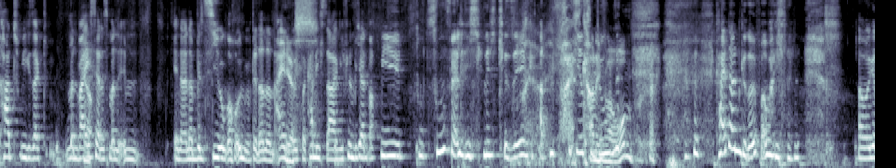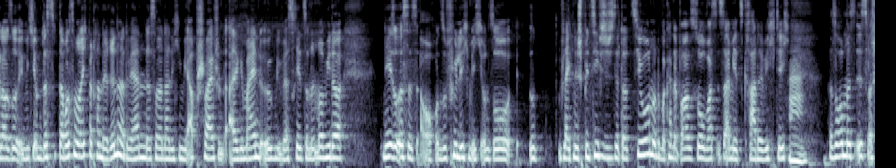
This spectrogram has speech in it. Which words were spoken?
hat, wie gesagt, man weiß Ja. ja, dass man im, in einer Beziehung auch irgendwie auf den anderen einwirkt. Yes. Man kann nicht sagen, ich fühle mich einfach wie du zufällig nicht gesehen. Mit Weiß gar zu nicht tun. warum. Kein Angriff, aber ich meine. Aber genau so ähnlich. Und das, da muss man nicht mehr dran erinnert werden, dass man da nicht irgendwie abschweift und allgemein irgendwie was redet, sondern immer wieder, nee, so ist es auch und so fühle ich mich und so, so vielleicht eine spezifische Situation oder man kann einfach so, was ist einem jetzt gerade wichtig, was auch immer es ist, was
